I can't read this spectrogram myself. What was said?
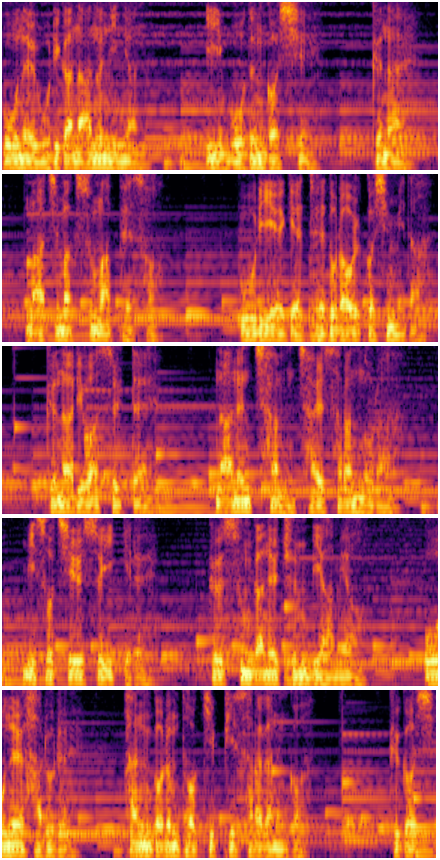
오늘 우리가 나눈 인연, 이 모든 것이 그날 마지막 숨 앞에서 우리에게 되돌아올 것입니다. 그날이 왔을 때 나는 참 잘 살았노라 미소 지을 수 있기를 그 순간을 준비하며 오늘 하루를 한 걸음 더 깊이 살아가는 것 그것이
